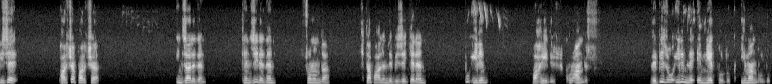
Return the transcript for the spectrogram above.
bize parça parça inzal eden, tenzil eden sonunda kitap halinde bize gelen bu ilim vahiydir, Kur'an'dır. Ve biz o ilimle emniyet bulduk, iman bulduk.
